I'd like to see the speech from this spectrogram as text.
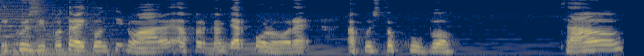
e così potrei continuare a far cambiare colore a questo cubo. Ciao!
